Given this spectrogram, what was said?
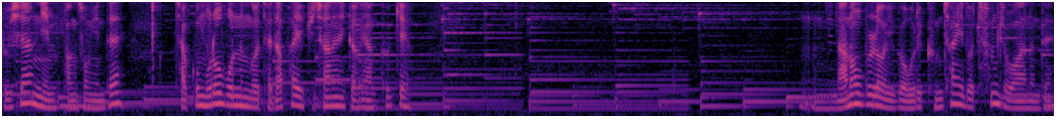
루시아님 방송인데 자꾸 물어보는 거 대답하기 귀찮으니까 그냥 끌게요 나노블럭 이거 우리 금찬이도 참 좋아하는데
